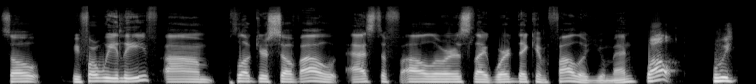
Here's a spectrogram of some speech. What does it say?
So before we leave, um, plug yourself out. Ask the followers like where they can follow you, man. Well, we,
